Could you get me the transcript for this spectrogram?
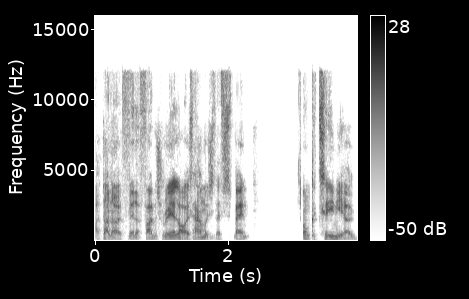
I don't know if Villa fans realise how much they've spent on Coutinho,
